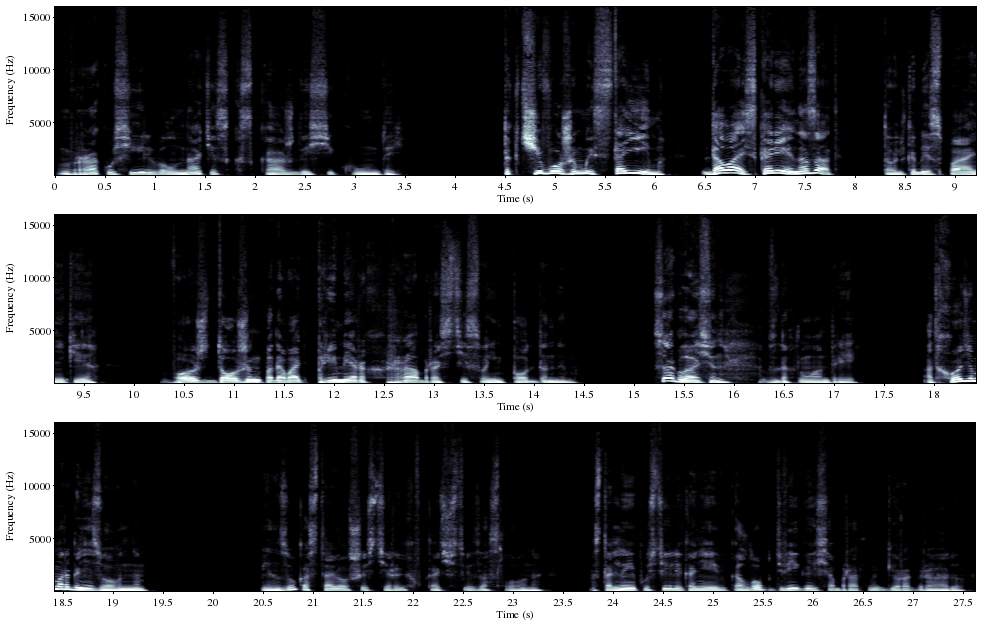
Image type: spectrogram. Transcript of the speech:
Враг усиливал натиск с каждой секундой. «Так чего же мы стоим? Давай скорее назад!» «Только без паники. Вождь должен подавать пример храбрости своим подданным». «Согласен», — вздохнул Андрей. «Отходим организованно». Пинзук оставил шестерых в качестве заслона. Остальные пустили коней в галоп, двигаясь обратно к Гюрограду —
